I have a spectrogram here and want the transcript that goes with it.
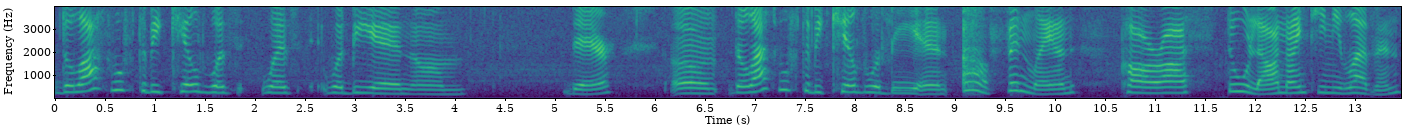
The last wolf to be killed was was would be in um there. Um, the last wolf to be killed would be in uh, Finland, Karastula, 1911.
